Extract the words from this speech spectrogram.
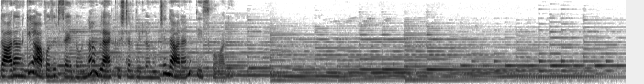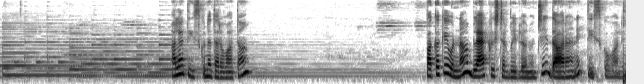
దారానికి ఆపోజిట్ సైడ్లో ఉన్న బ్లాక్ క్రిస్టల్ బీడ్లో నుంచి దారాన్ని తీసుకోవాలి. అలా తీసుకున్న తర్వాత పక్కకే ఉన్న బ్లాక్ క్రిస్టల్ బీడ్లో నుంచి దారాన్ని తీసుకోవాలి.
